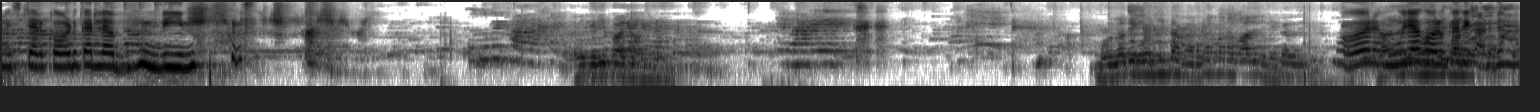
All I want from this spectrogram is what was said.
ਮਿਸਟਰ ਕੋਡ ਕਰ ਲਓ ਬੀਨ ਇਹ ਕਿਹੜੀ ਭਾਸ਼ਾ ਹੁੰਦੀ ਹੈ ਬੋਲਣ ਦੀ ਕੋਸ਼ਿਸ਼ ਤਾਂ ਕਰਦਾ ਪਰ ਆਵਾਜ਼ ਨਹੀਂ ਨਿਕਲਦੀ। ਹੋਰ ਮੂੰਹ ਜਿਹਾ ਖੋਲ ਕੇ ਹੀ ਖੜ ਜਾਂਦਾ।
